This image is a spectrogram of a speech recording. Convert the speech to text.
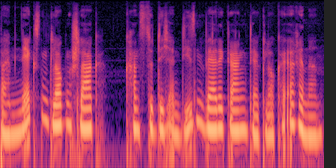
Beim nächsten Glockenschlag kannst du dich an diesen Werdegang der Glocke erinnern.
